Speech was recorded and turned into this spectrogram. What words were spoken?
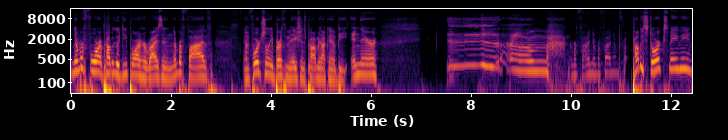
number four, I'd probably go Deepwater Horizon. Number five, unfortunately, Birth of a Nation is probably not going to be in there. Um, number five, number five, number five. Probably Storks, maybe.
